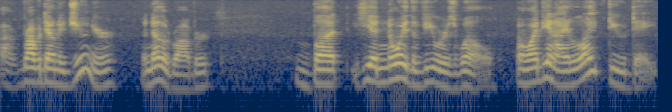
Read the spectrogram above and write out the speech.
uh, Robert Downey Jr., another Robert, but he annoyed the viewer as well. Oh, again, I like Due Date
